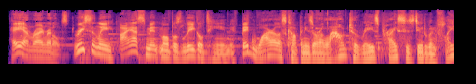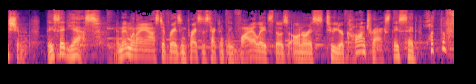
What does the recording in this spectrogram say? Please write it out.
Hey, I'm Ryan Reynolds. Recently, I asked Mint Mobile's legal team if big wireless companies are allowed to raise prices due to inflation. They said yes. And then when I asked if raising prices technically violates those onerous two year contracts, they said, What the f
